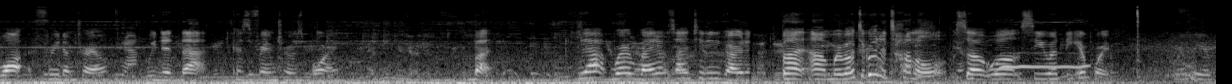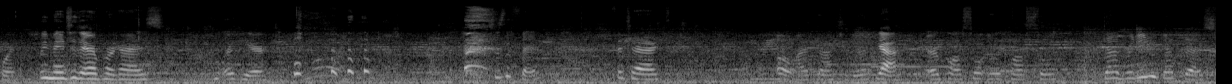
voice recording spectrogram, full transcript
wa- Freedom Trail. Yeah. We did that because the Freedom Trail was boring. But yeah, we're right outside TD Garden. But um, we're about to go in a tunnel, so we'll see you at the airport. We're at the airport. We made it to the airport, guys. We're here. this is the fit. Good check. Oh, I have to actually do it. Yeah. Aeropostale, Aeropostale. Dad, where did you get this?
